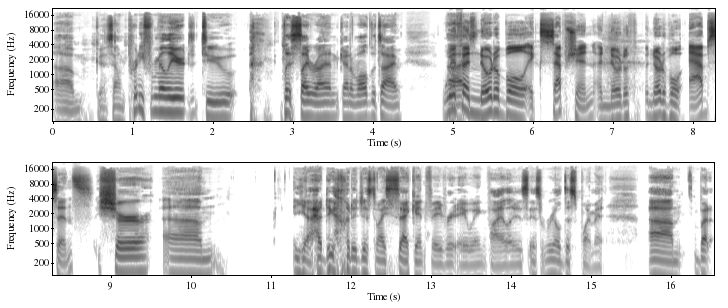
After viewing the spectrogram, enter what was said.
um, gonna sound pretty familiar to, to lists I run kind of all the time. With Uh, a notable exception, a, not- a notable absence. Sure. Um, yeah, I had to go to just my second favorite A Wing pilot. It's, it's a real disappointment. Um, but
